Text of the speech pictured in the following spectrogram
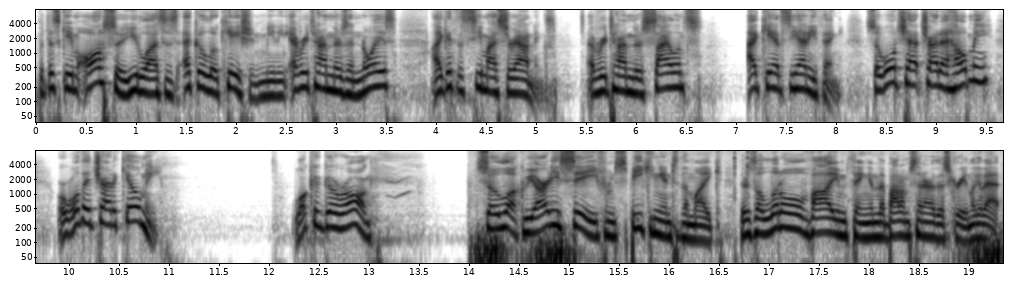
but this game also utilizes echolocation, meaning every time there's a noise, I get to see my surroundings. Every time there's silence, I can't see anything. So will chat try to help me or will they try to kill me? What could go wrong? so look, we already see from speaking into the mic, there's a little volume thing in the bottom center of the screen. Look at that.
